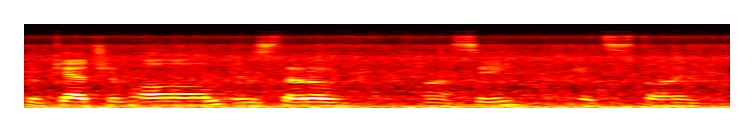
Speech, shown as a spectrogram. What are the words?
to catch them all instead of uh, see it's starting.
